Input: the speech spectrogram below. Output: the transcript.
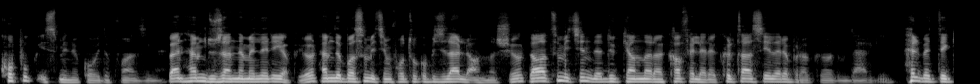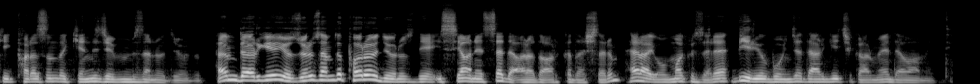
Kopuk ismini koyduk fanzine. Ben hem düzenlemeleri yapıyor hem de basım için fotokopicilerle anlaşıyor. Dağıtım için de dükkanlara, kafelere, kırtasiyelere bırakıyordum dergiyi. Elbette ki parasını da kendi cebimizden ödüyorduk. Hem dergiye yazıyoruz hem de para ödüyoruz diye isyan etse de arada arkadaşlarım her ay olmak üzere bir yıl boyunca dergiyi çıkarmaya devam ettik.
